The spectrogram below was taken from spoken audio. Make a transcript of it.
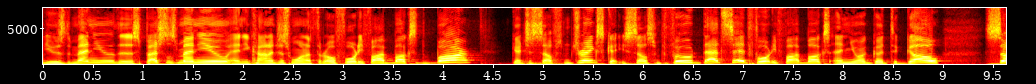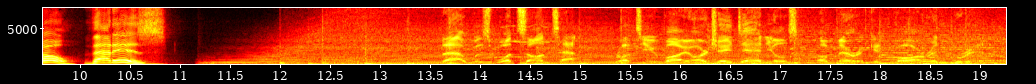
to use the menu, the specials menu, and you kind of just want to throw 45 bucks at the bar, get yourself some drinks, get yourself some food, that's it, 45 bucks and you're good to go. So, that is That was What's on Tap, brought to you by RJ Daniels, American Bar and Grill.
